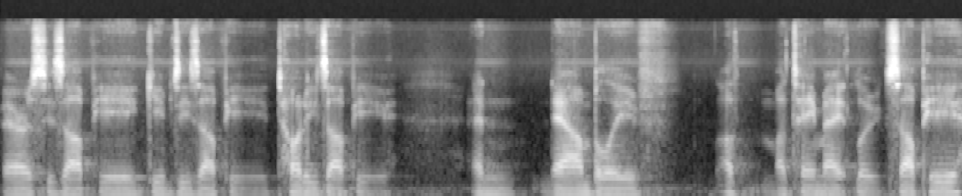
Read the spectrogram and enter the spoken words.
Ferris is up here, Gibbs is up here, Toddy's up here, and now I believe uh, my teammate Luke's up here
